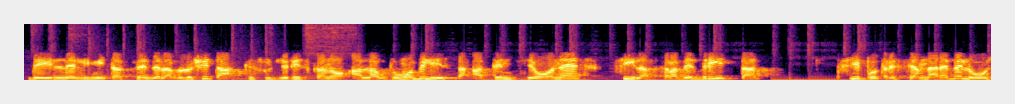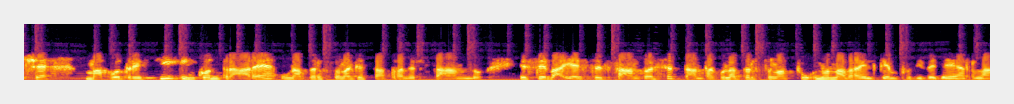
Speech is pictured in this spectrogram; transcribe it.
delle limitazioni della velocità che suggeriscano all'automobilista attenzione, sì la strada è dritta, sì, potresti andare veloce, ma potresti incontrare una persona che sta attraversando e se vai ai 60 o ai 70 quella persona tu non avrai il tempo di vederla.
